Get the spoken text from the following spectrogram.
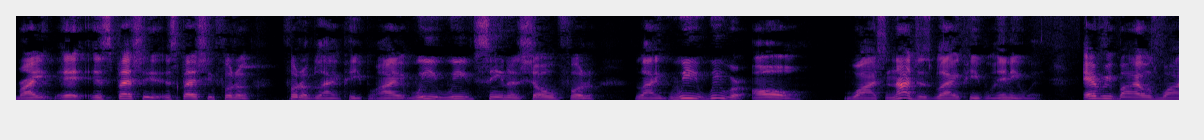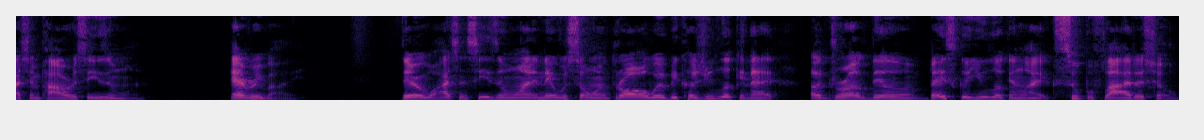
Right? It, especially especially for the for the black people. Right? we we've seen a show for like we we were all watching not just black people anyway Everybody was watching Power season one. Everybody. They were watching season one and they were so enthralled with because you looking at a drug dealer. Basically, you looking like Superfly the show.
